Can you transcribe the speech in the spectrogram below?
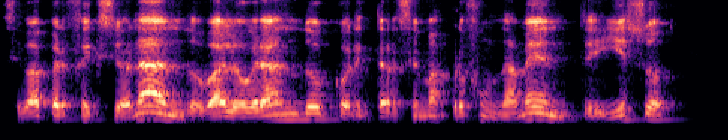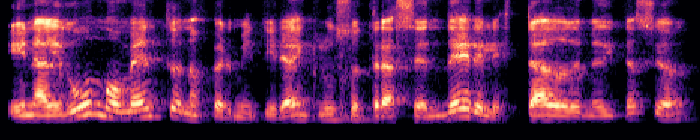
se va perfeccionando, va logrando conectarse más profundamente y eso en algún momento nos permitirá incluso trascender el estado de meditación,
